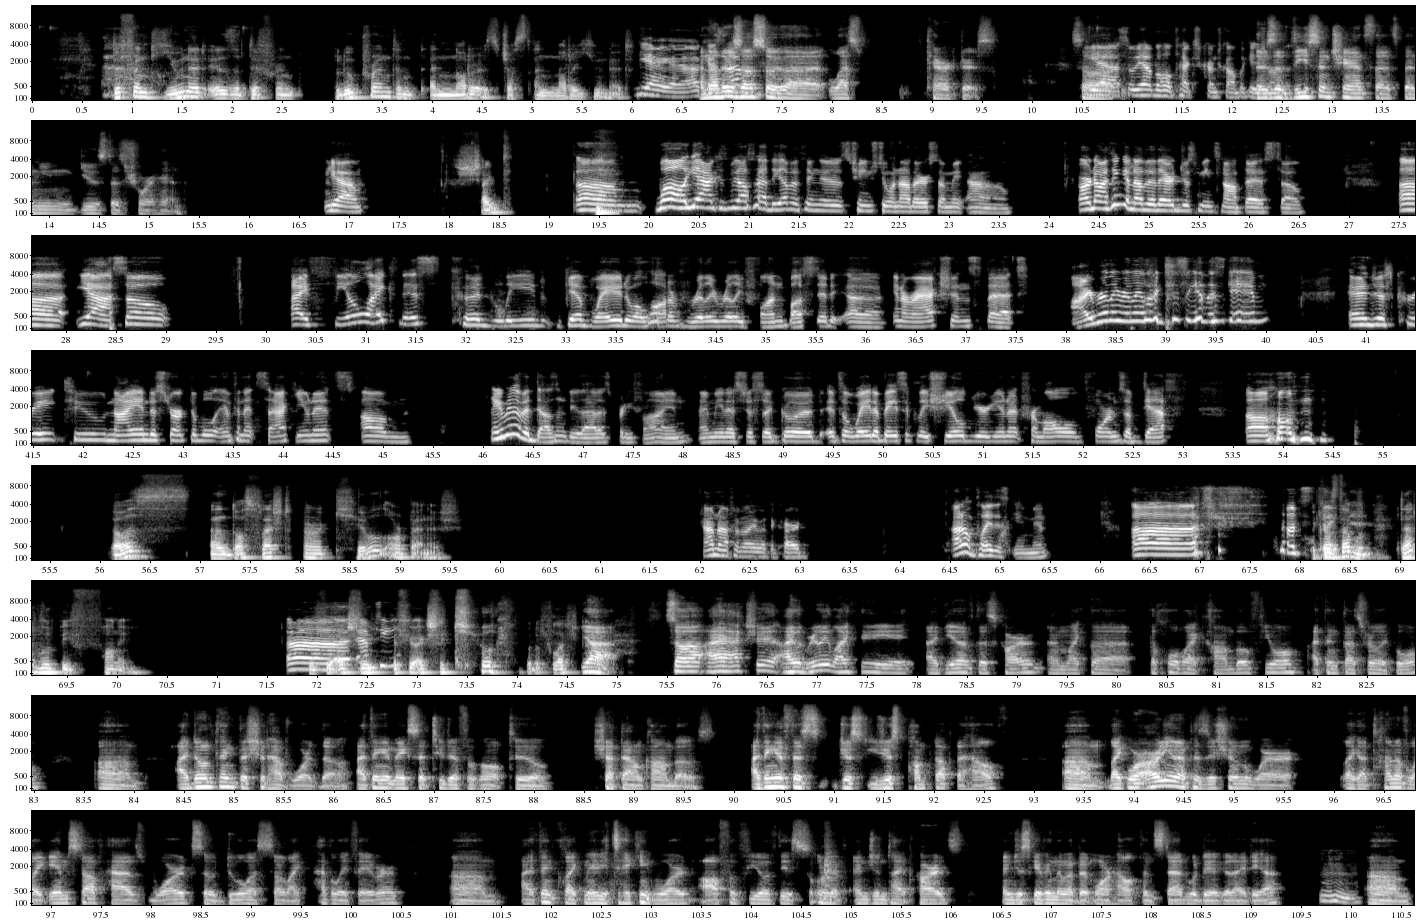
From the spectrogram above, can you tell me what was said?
Different unit is a different blueprint, and another is just another unit. Yeah, yeah. Okay, Another's so that- also uh, less characters. So yeah. So we have the whole text crunch complication. there's a this. decent chance that it's been used as shorthand. yeah. Shite. Um. Well, yeah, because we also had the other thing that was changed to another. So I don't know. Or no, I think another there just means not this. So, uh, yeah. So I feel like this could lead give way to a lot of really really fun busted uh interactions that I really really like to see in this game, and just create two nigh indestructible infinite sack units. Um even if it doesn't do that, it's pretty fine. I mean, it's just a good. It's a way to basically shield your unit from all forms of death. Um, Does and does Flash Terror kill or banish? I'm not familiar with the card. I don't play this game, man. Uh, Because that would that would be funny. if you uh, actually empty. if you actually kill with a flash. Yeah. So I actually I really like the idea of this card and like the the whole like combo fuel. I think that's really cool. Um I don't think this should have ward though. I think it makes it too difficult to shut down combos. I think if this just you just pumped up the health, um, like we're already in a position where like a ton of late game stuff has ward, so duelists are like heavily favored. Um, I think like maybe taking ward off a few of these sort of engine type cards and just giving them a bit more health instead would be a good idea. Mhm. Um,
